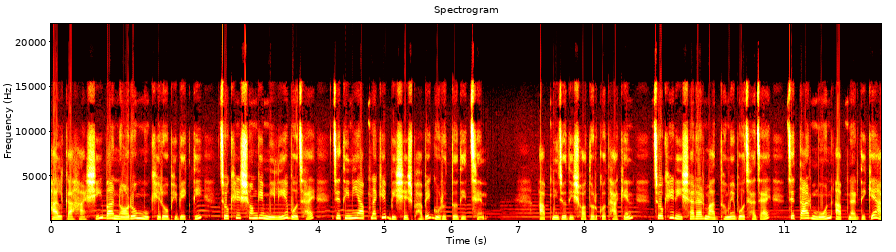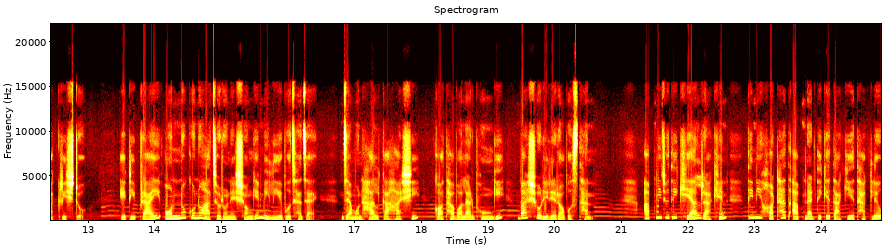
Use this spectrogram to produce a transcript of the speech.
হালকা হাসি বা নরম মুখের অভিব্যক্তি চোখের সঙ্গে মিলিয়ে বোঝায় যে তিনি আপনাকে বিশেষভাবে গুরুত্ব দিচ্ছেন। আপনি যদি সতর্ক থাকেন, চোখের ইশারার মাধ্যমে বোঝা যায় যে তার মন আপনার দিকে আকৃষ্ট। এটি প্রায় অন্য কোনো আচরণের সঙ্গে মিলিয়ে বোঝা যায়, যেমন হালকা হাসি, কথা বলার ভঙ্গি বা শরীরের অবস্থান। আপনি যদি খেয়াল রাখেন, তিনি হঠাৎ আপনার দিকে তাকিয়ে থাকলেও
